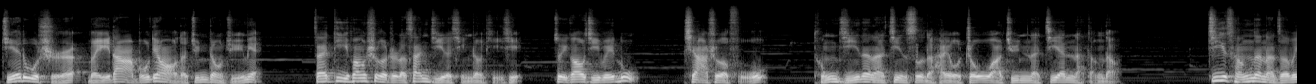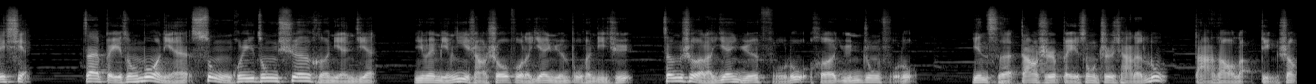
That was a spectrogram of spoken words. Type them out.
节度使尾大不掉的军政局面，在地方设置了三级的行政体系，最高级为路，下设府，同级的呢，近似的还有州啊、军呐、监呐等等，基层的呢则为县。在北宋末年，宋徽宗宣和年间。因为名义上收复了燕云部分地区，增设了燕云府路和云中府路，因此当时北宋治下的路达到了鼎盛，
